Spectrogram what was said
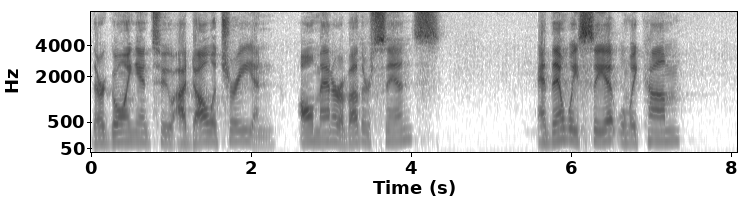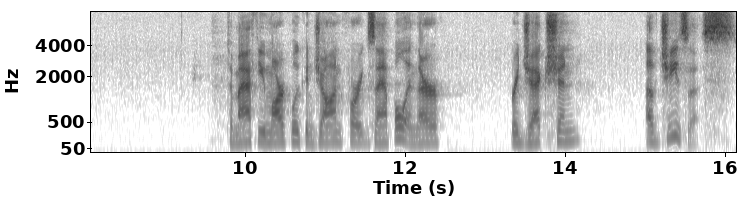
They're going into idolatry and all manner of other sins. And then we see it when we come to Matthew, Mark, Luke, and John, for example, and their rejection of Jesus.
